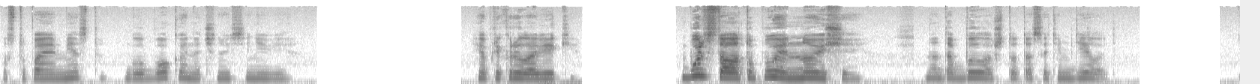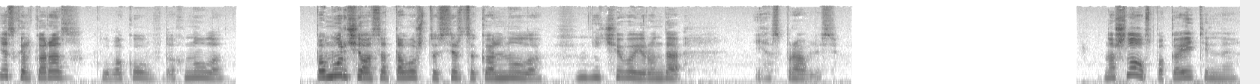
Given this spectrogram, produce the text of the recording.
уступая место глубокой ночной синеве. Я прикрыла веки. Боль стала тупой и ноющей. Надо было что-то с этим делать. Несколько раз глубоко вдохнула. Поморщилась от того, что сердце кольнуло. Ничего, ерунда. Я справлюсь. Нашла успокоительное.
